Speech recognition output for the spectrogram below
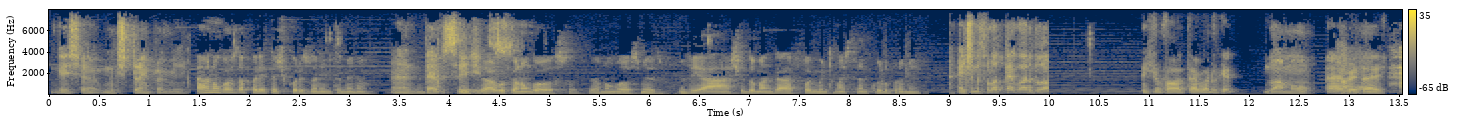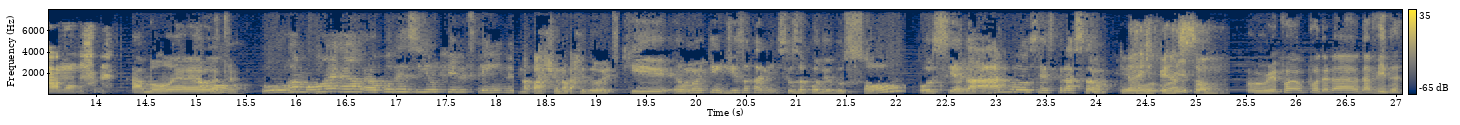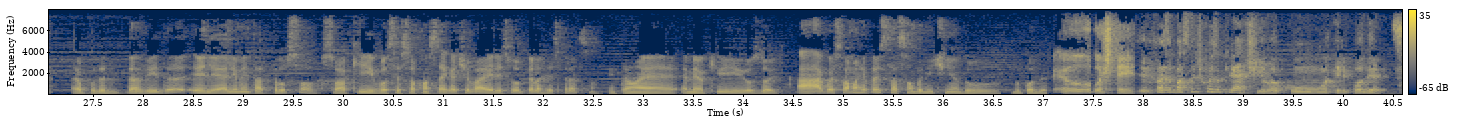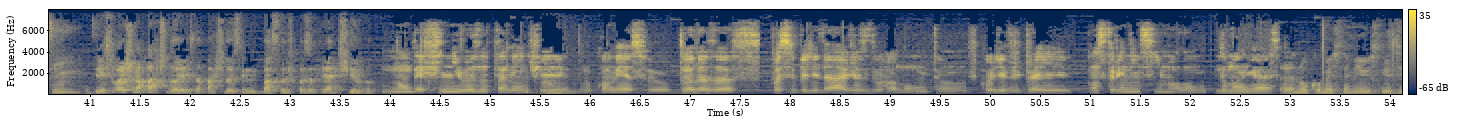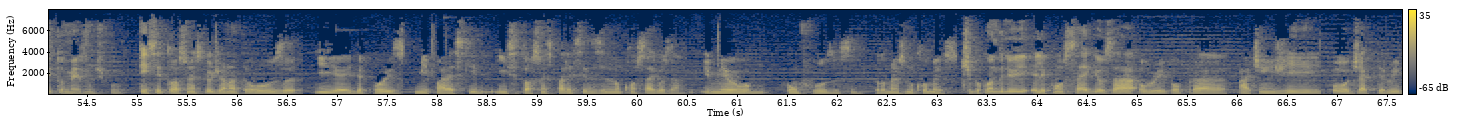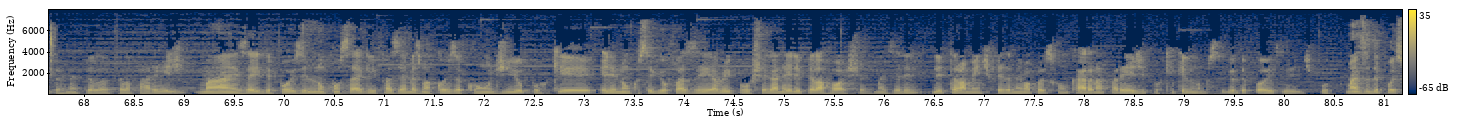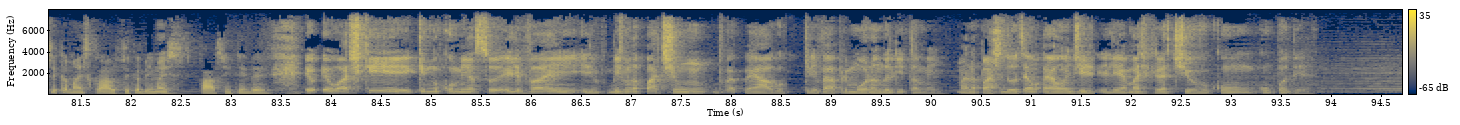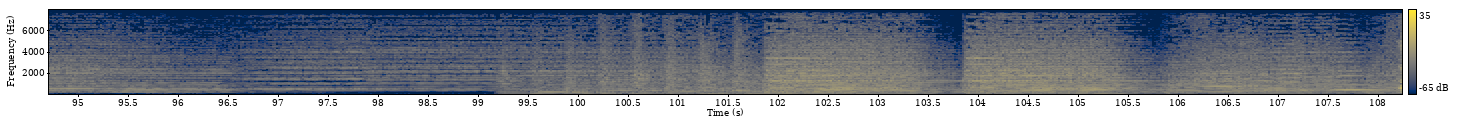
deixa muito estranho pra mim. Ah, eu não gosto da paleta de cores do anime também, não. É, deve ser Isso, é algo que eu não gosto. Eu não gosto mesmo. Ver a arte do mangá foi muito mais tranquilo pra mim. A gente não falou até agora do, A gente não falou até agora do quê? do Amon. É Ramon. verdade. Ramon. Amon é outro. Ramon. O Ramon é, é o poderzinho que eles têm na parte 1 e na parte 2, que eu não entendi exatamente se usa poder do sol, ou se é da água, ou se é respiração. Porque Da o- respiração. Ripple O Ripple é o poder da, da vida. é o poder da vida, ele é alimentado pelo sol. Só que você só consegue ativar ele só pela respiração. Então é, é meio que os dois. A água é só uma representação bonitinha do, do poder. Eu gostei. Ele fazia bastante coisa criativa com aquele poder. Sim. Principalmente na parte 2. A parte 2 tem bastante coisa criativa. Não definiu exatamente no começo todas as possibilidades do Ramon, então ficou livre pra ir construindo em cima ao longo do mangá. É, no começo é meio esquisito mesmo, tipo, tem situações que o Jonathan usa e aí depois me parece que em situações parecidas ele não consegue usar. E meio confuso, assim, pelo menos no começo. Tipo, quando ele, ele consegue usar o Ripple pra atingir o Jack the Ripper, né, pela, pela parede, mas aí depois ele não consegue fazer a mesma coisa com o Dio porque ele não conseguiu fazer a Ripple chegar nele pela rocha, mas ele literalmente fez a mesma coisa com o cara na parede, por que, que ele não conseguiu depois? E, tipo, mas depois fica mais claro, fica bem mais fácil entender. Eu, eu acho que, que no começo ele vai. ele- mesmo na parte 1, é algo que ele vai aprimorando ali também. Mas na parte 2 é, é onde ele é mais criativo com, com o poder.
